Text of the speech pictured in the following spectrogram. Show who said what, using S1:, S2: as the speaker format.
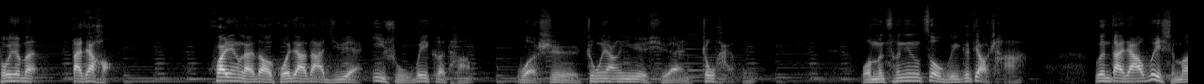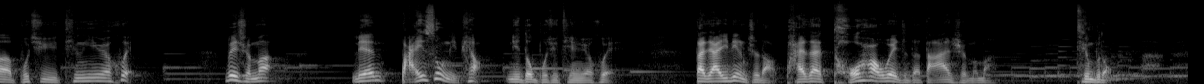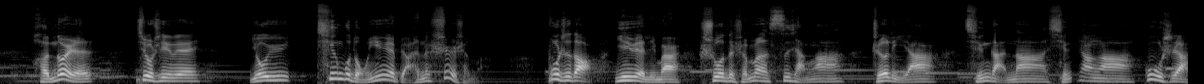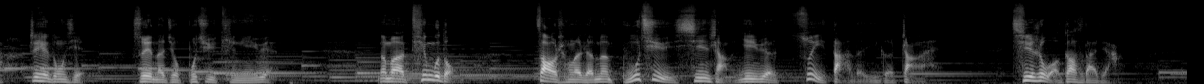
S1: 同学们，大家好，欢迎来到国家大剧院艺术微课堂。我是中央音乐学院周海红。我们曾经做过一个调查，问大家为什么不去听音乐会？为什么连白送你票你都不去听音乐会？大家一定知道排在头号位置的答案是什么吗？听不懂。很多人就是因为由于听不懂音乐表现的是什么。不知道音乐里面说的什么思想啊、哲理呀、情感呐、形象啊、故事啊这些东西，所以呢就不去听音乐。那么听不懂，造成了人们不去欣赏音乐最大的一个障碍。其实我告诉大家，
